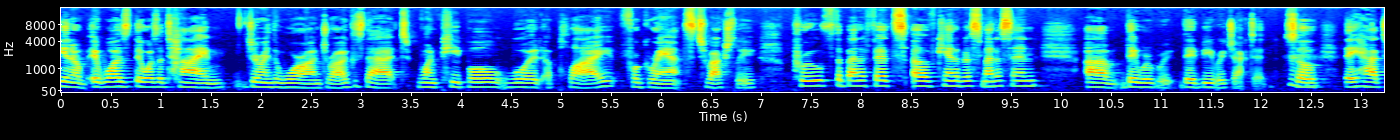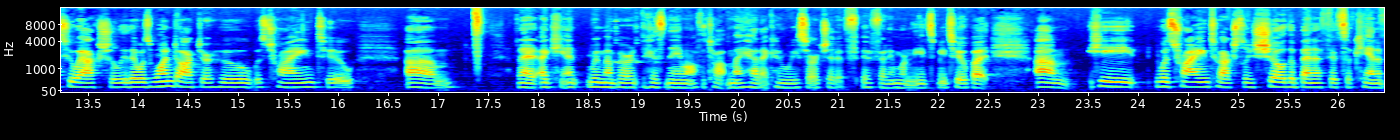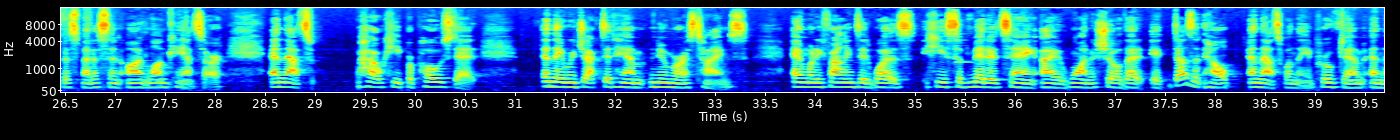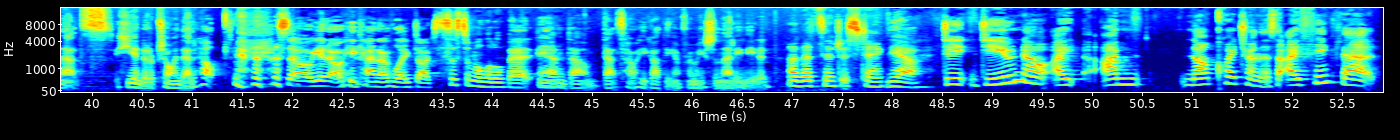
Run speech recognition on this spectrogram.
You know, it was there was a time during the war on drugs that when people would apply for grants to actually prove the benefits of cannabis medicine, um, they would re- they'd be rejected. So they had to actually. There was one doctor who was trying to. Um, and I, I can't remember his name off the top of my head. I can research it if, if anyone needs me to. But um, he was trying to actually show the benefits of cannabis medicine on lung cancer. And that's how he proposed it. And they rejected him numerous times. And what he finally did was he submitted saying, I want to show that it doesn't help. And that's when they approved him. And that's, he ended up showing that it helped. so, you know, he kind of like dodged the system a little bit. And um, that's how he got the information that he needed. Oh, that's interesting. Yeah. Do, do you know? I I'm not quite sure on this. I think that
